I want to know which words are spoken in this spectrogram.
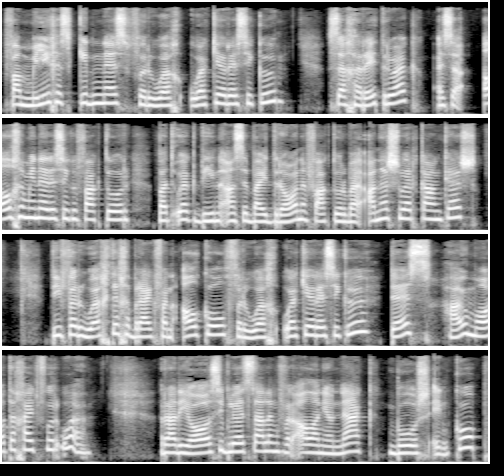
Familiegeskiedenis verhoog ook jou risiko. Sigaretrook is 'n algemene risikofaktor wat ook dien as 'n bydraende faktor by ander soort kankers. Die verhoogde gebruik van alkohol verhoog ook jou risiko. Dus hou matigheid voor oë. Radiasieblootstelling veral aan jou nek, bors en kop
